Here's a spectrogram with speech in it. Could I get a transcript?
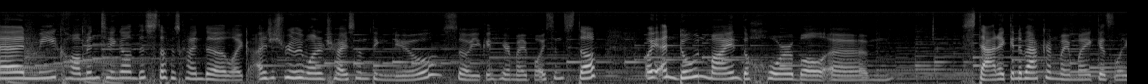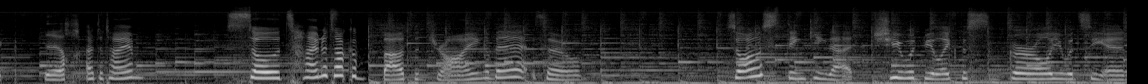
And me commenting on this stuff is kind of like, I just really want to try something new so you can hear my voice and stuff. Oh yeah, and don't mind the horrible um, static in the background. My mic is like, ugh, at the time. So time to talk about the drawing a bit. So, so I was thinking that she would be like this girl you would see in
